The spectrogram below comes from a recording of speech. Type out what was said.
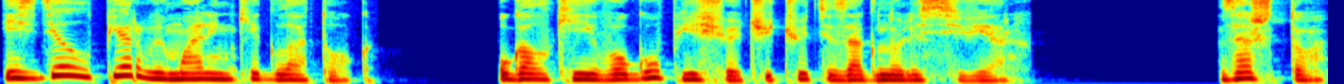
и сделал первый маленький глоток. Уголки его губ еще чуть-чуть изогнулись вверх. «За что?»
